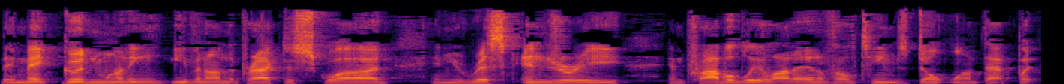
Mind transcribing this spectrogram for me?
they make good money even on the practice squad, and you risk injury, and probably a lot of NFL teams don't want that. But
